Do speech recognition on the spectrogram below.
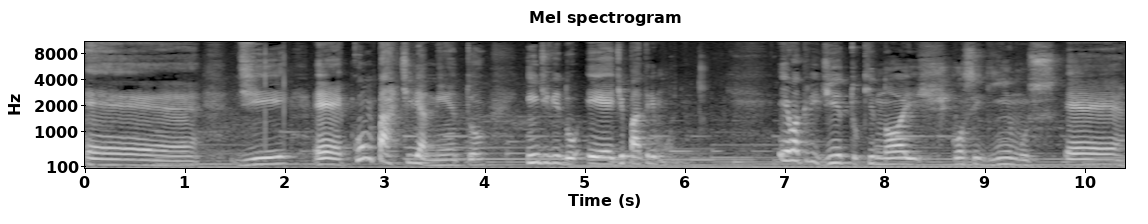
é, de é, compartilhamento individual é, de patrimônio. Eu acredito que nós conseguimos é,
